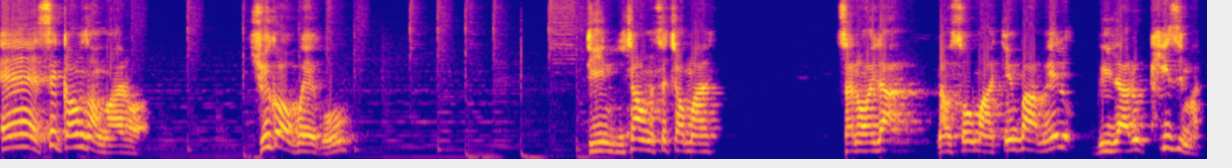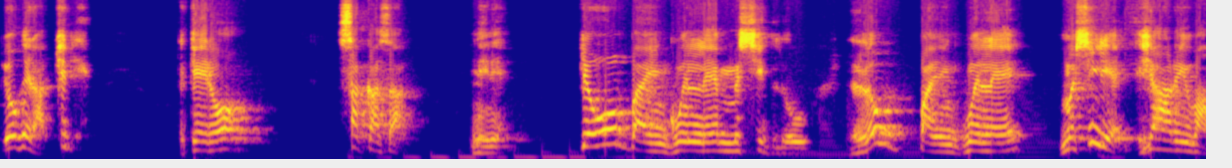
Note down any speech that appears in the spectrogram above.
အဲစစ်ကောင်းဆောင်ကတော့ရွေးကောက်ပွဲကိုဒီ2016မှာဇန်နဝါရီလနောက်ဆုံးမှာကျင်းပမယ်လို့ဘီလာတို့ခီးစဉ်မှာပြောခဲ့တာဖြစ်တယ်တကယ်တော့စက္ကစအနေနဲ့ ပြောပိုင်ခွင့်လည်းမရှိသလိုလုံပိုင်ခွင့်လည်းမရှိတဲ့အရာတွေပါ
